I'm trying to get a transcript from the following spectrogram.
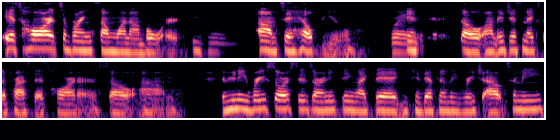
it's hard to bring someone on board mm-hmm. um, to help you. Right. So um, it just makes the process harder. So um, if you need resources or anything like that, you can definitely reach out to me.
